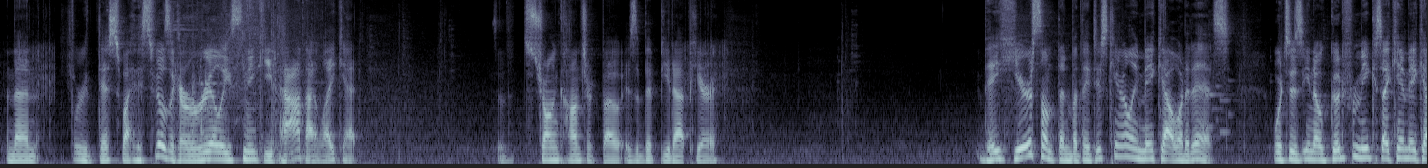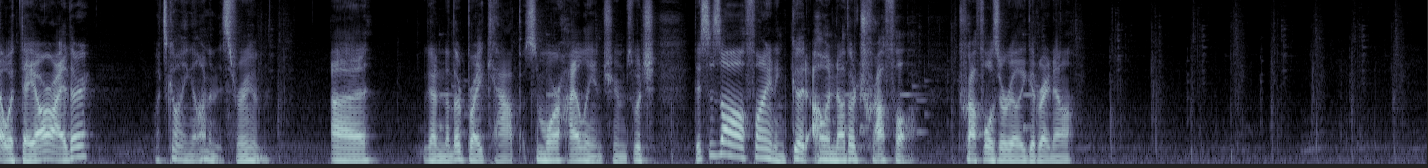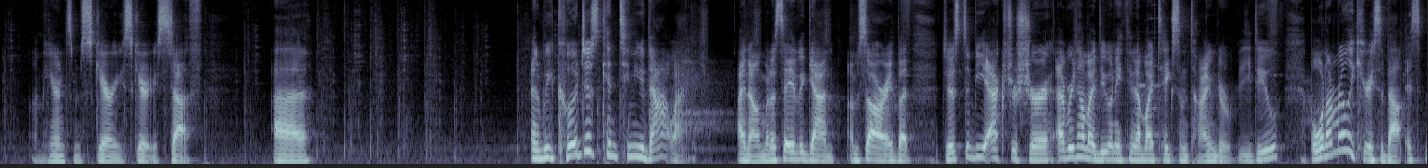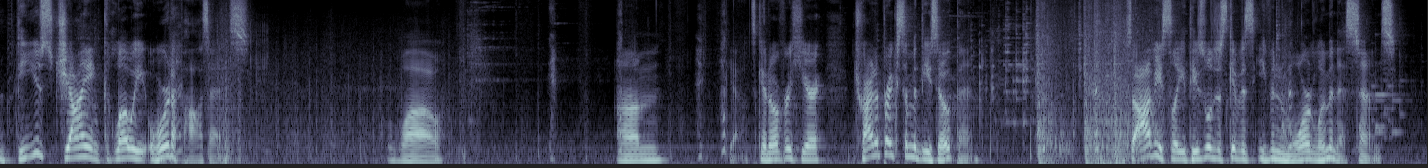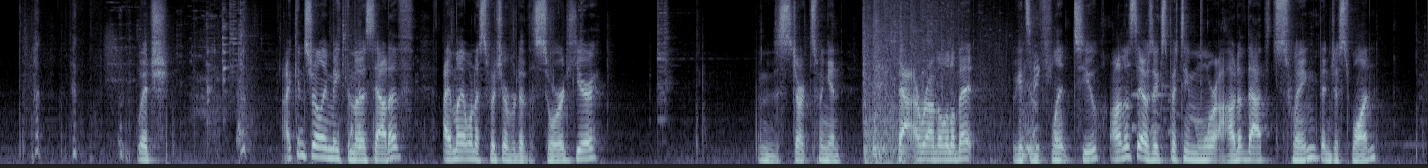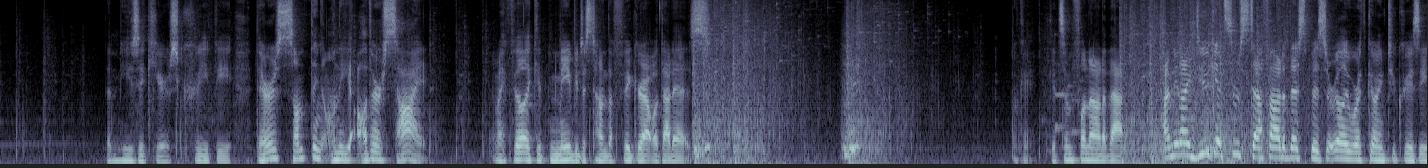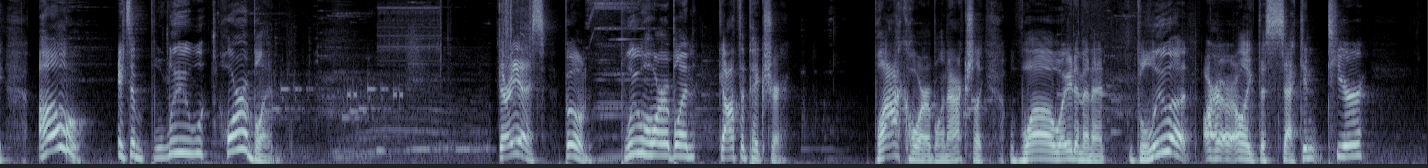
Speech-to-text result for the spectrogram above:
And then through this way. This feels like a really sneaky path. I like it. So the strong construct bow is a bit beat up here. They hear something, but they just can't really make out what it is. Which is, you know, good for me because I can't make out what they are either. What's going on in this room? Uh, we got another bright cap, some more Hylian shrooms, which this is all fine and good. Oh, another truffle. Truffles are really good right now. I'm hearing some scary, scary stuff. Uh, and we could just continue that way. I know, I'm gonna save again. I'm sorry, but just to be extra sure, every time I do anything that might take some time to redo. But what I'm really curious about is these giant glowy ore deposits. Whoa. Um, yeah, let's get over here. Try to break some of these open. So obviously, these will just give us even more luminous stones. Which I can certainly make the most out of. I might wanna switch over to the sword here. And just start swinging that around a little bit. We get some flint too. Honestly, I was expecting more out of that swing than just one. The music here is creepy. There is something on the other side. And I feel like it may be just time to figure out what that is. Okay, get some fun out of that. I mean, I do get some stuff out of this, but is it really worth going too crazy? Oh, it's a blue Horriblin. There he is, boom. Blue Horriblin, got the picture. Black Horriblin, actually. Whoa, wait a minute. Blue are, are, are like the second tier.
